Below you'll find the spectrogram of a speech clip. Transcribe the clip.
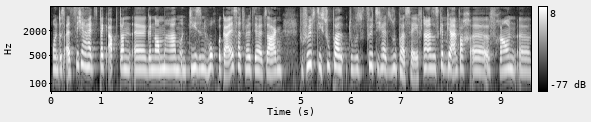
und das als Sicherheitsbackup dann äh, genommen haben und die sind hoch begeistert, weil sie halt sagen, du fühlst dich super, du fühlst dich halt super safe. Ne? Also es gibt ja einfach äh, Frauen, äh,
